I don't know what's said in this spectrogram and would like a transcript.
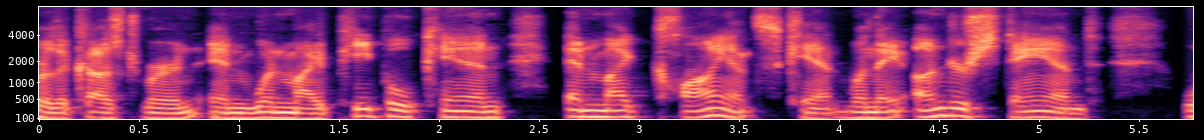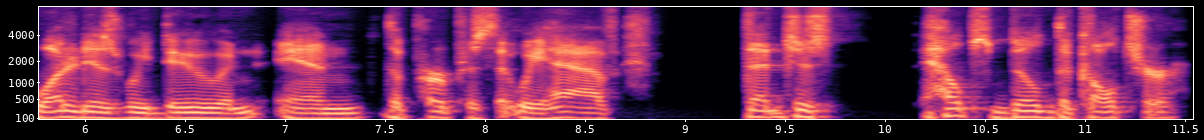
or the customer, and, and when my people can and my clients can, when they understand what it is we do and, and the purpose that we have, that just helps build the culture.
